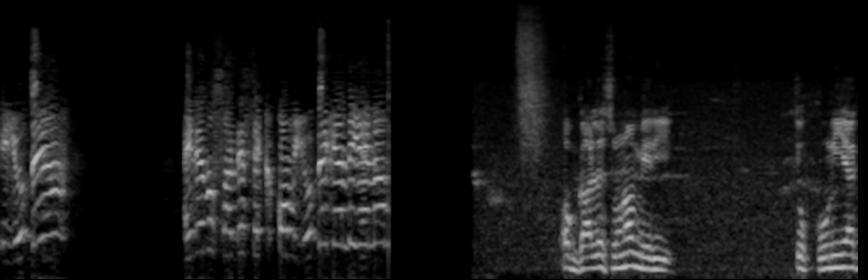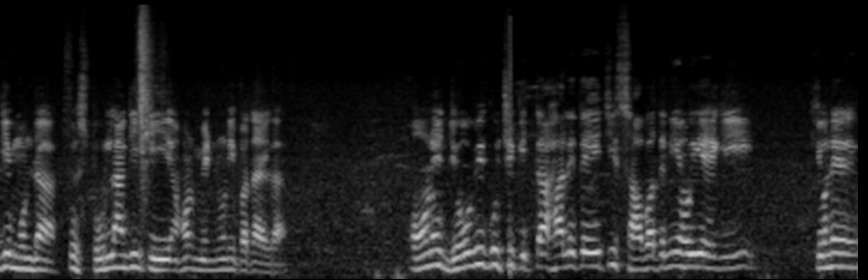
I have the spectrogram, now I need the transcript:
ਇਹ ਯੋਧੇ ਆ? ਇਹਨਾਂ ਨੂੰ ਸਾਡੇ ਸਿੱਖ ਕੌਮ ਯੋਧੇ ਕਹਿੰਦੀ ਹੈ ਇਹਨਾਂ ਉਹ ਗੱਲ ਸੁਣੋ ਮੇਰੀ। ਤੂੰ ਕੁੜੀਆਂ ਕੀ ਮੁੰਡਾ? ਤੂੰ ਸਟੂਲਾਂ ਕੀ ਕੀ ਆ? ਹੁਣ ਮੈਨੂੰ ਨਹੀਂ ਪਤਾ ਹੈਗਾ। ਉਹਨੇ ਜੋ ਵੀ ਕੁਝ ਕੀਤਾ, ਹਾਲੇ ਤੇ ਇਹ ਚੀਜ਼ ਸਾਬਤ ਨਹੀਂ ਹੋਈ ਹੈਗੀ ਕਿ ਉਹਨੇ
